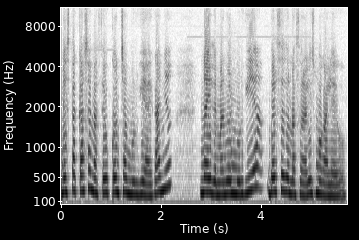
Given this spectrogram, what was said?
Nesta casa naceu Concha Murguía e Gaña, nai de Manuel Murguía, berce do nacionalismo galego.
